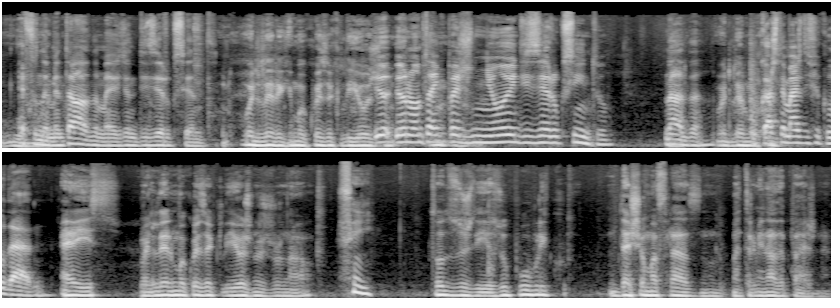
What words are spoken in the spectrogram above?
o É fundamental também a gente dizer o que sente. Vou-lhe ler aqui uma coisa que li hoje. Eu, eu não tenho pejo nenhum em dizer o que sinto. Nada. Vou-lhe ler uma O coisa. tem mais dificuldade. É isso. Vou-lhe ler uma coisa que li hoje no jornal. Sim. Todos os dias o público deixa uma frase numa determinada página.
